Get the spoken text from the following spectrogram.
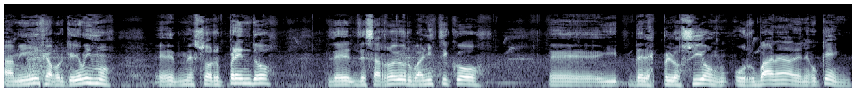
a mi hija, porque yo mismo eh, me sorprendo del desarrollo urbanístico eh, y de la explosión urbana de Neuquén.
